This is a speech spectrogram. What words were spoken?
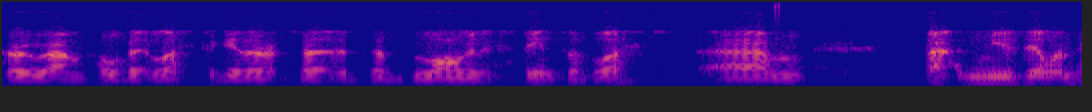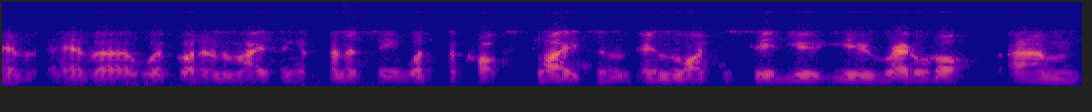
who um, pulled that list together. It's a, it's a long and extensive list. Um, New Zealand have, have a, we've got an amazing affinity with the Cox Plate, and, and like you said, you, you rattled off um,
